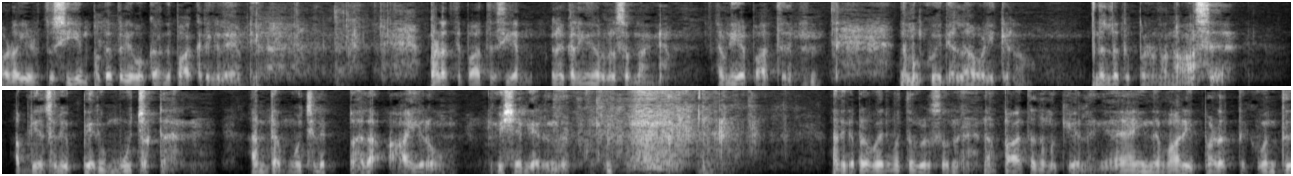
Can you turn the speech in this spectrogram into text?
படம் எடுத்து சிஎம் பக்கத்துலேயே உட்காந்து பாக்குறீங்களே அப்படின்னு. படத்தை பார்த்து சிஎம் கலைஞர் அவர்கள் சொன்னாங்க அப்படியே பார்த்து நமக்கும் இதெல்லாம் ஒழிக்கணும் நல்லது பண்ணணும்னு ஆசை அப்படின்னு சொல்லி பெரும் மூச்சுட்டார் அந்த மூச்சில் பல ஆயிரம் விஷயங்கள் இருந்தது. அதுக்கப்புறம் வைரமுத்தவர்கள் சொன்னேன் நான் பார்த்தது முக்கியம் இல்லைங்க. இந்த மாதிரி படத்துக்கு வந்து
